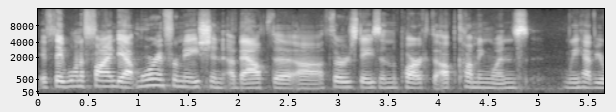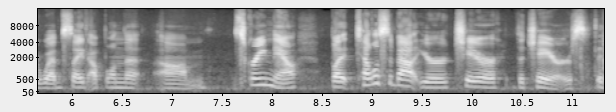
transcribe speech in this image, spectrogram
if they want to find out more information about the uh, Thursdays in the park, the upcoming ones, we have your website up on the um, screen now. But tell us about your chair, the chairs. the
